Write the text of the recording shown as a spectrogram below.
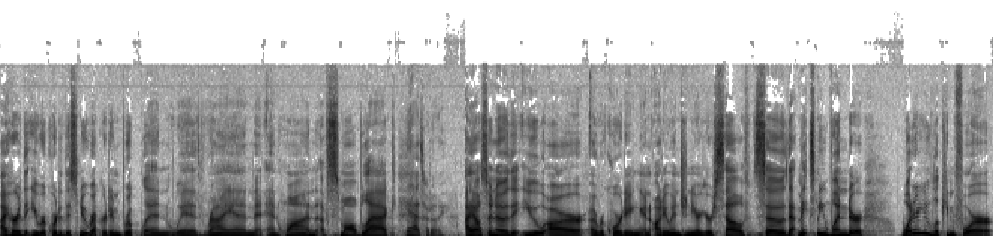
I heard that you recorded this new record in Brooklyn with Ryan and Juan of Small Black. Yeah, totally. I also know that you are a recording and audio engineer yourself. So that makes me wonder what are you looking for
